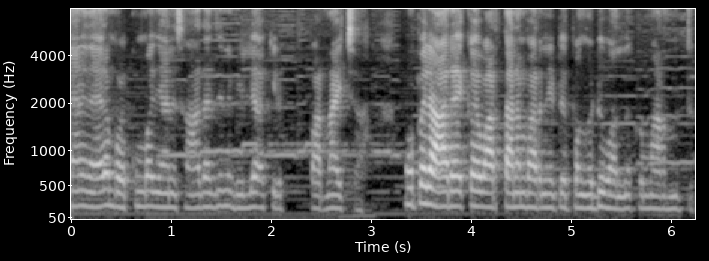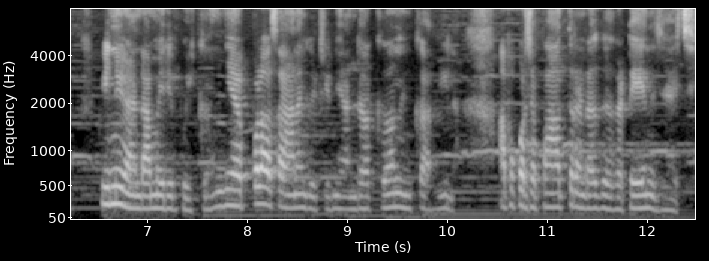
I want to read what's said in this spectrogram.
ഞാൻ നേരം വെളുക്കുമ്പോൾ ഞാൻ സാധനത്തിന് ബില്ലാക്കി പറഞ്ഞയച്ചതാണ് മൂപ്പര് ആരെയൊക്കെ വർത്താനം പറഞ്ഞിട്ട് ഇപ്പം ഇങ്ങോട്ട് വന്നിട്ട് മറന്നിട്ട്. പിന്നെ വേണ്ടാമേരി പോയിക്കണം. ഇനി എപ്പോഴാ സാധനം കിട്ടിയിട്ട് ഞാൻ ഉണ്ടാക്കുകയെന്ന് എനിക്കറിയില്ല. അപ്പോൾ കുറച്ച് പാത്രം ഉണ്ട് അത് കേൾക്കട്ടെ എന്ന് വിചാരിച്ച്.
